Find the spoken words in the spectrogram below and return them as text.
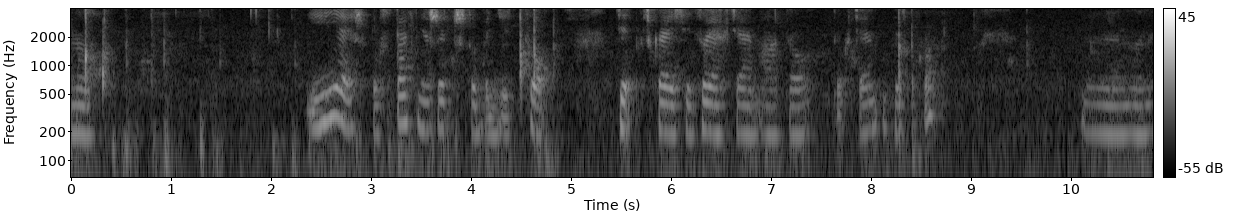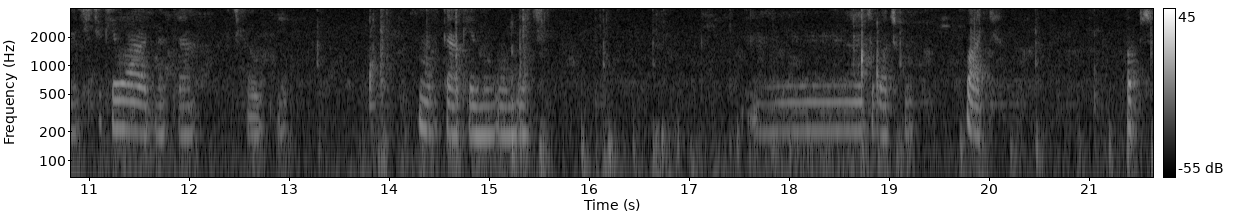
No. I jeszcze ostatnia rzecz to będzie to. Gdzie, poczekajcie, co ja chciałem, a to, to chciałem, okej, spoko. Mm, jakieś takie ładne te chciałbym. No, takie mogą być. Mm, no, zobaczmy. Ładnie. Ops.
